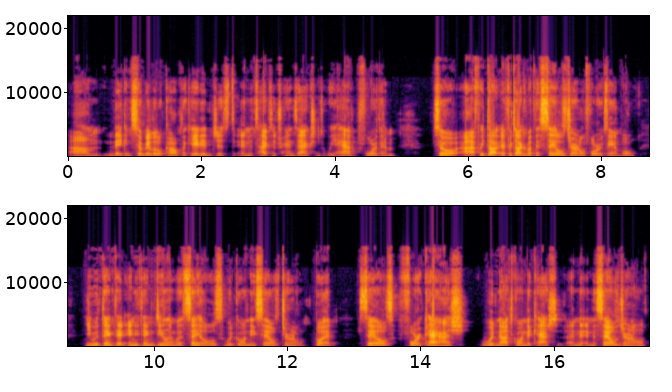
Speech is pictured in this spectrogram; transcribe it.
um, they can still be a little complicated just in the types of transactions we have for them. So uh, if we thought if we talk about the sales journal, for example, you would think that anything dealing with sales would go in the sales journal, but sales for cash would not go into cash in the, in the sales journal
